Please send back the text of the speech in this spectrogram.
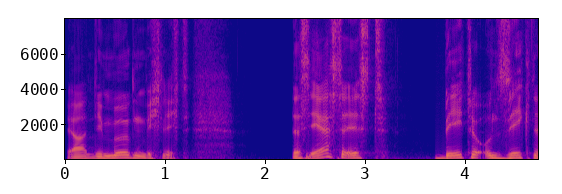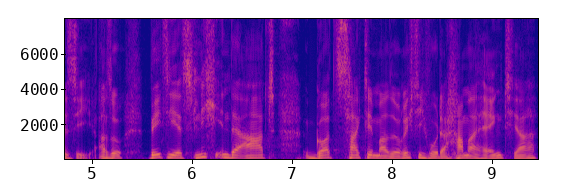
Ja, die mögen mich nicht. Das erste ist, bete und segne sie. Also bete jetzt nicht in der Art, Gott zeigt dir mal so richtig, wo der Hammer hängt, ja.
